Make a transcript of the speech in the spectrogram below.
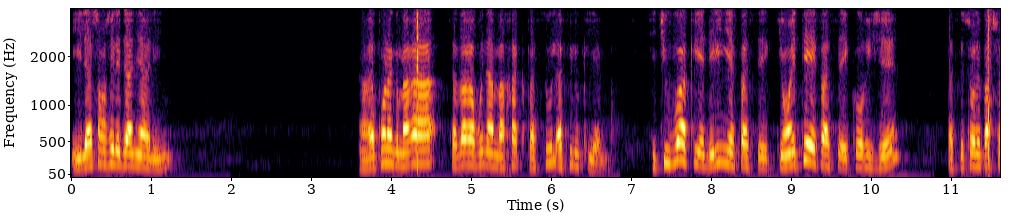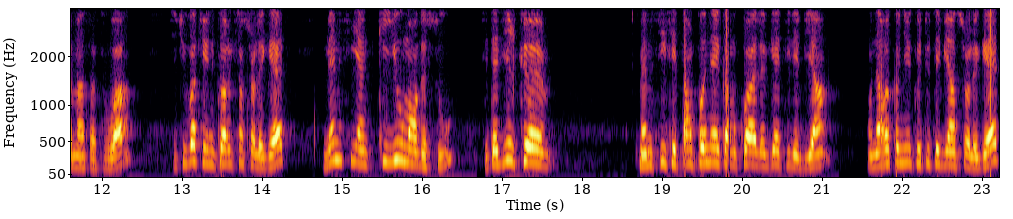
il a changé les dernières lignes. On répond la Gemara, Ravuna Machak Pasul Afilukliem. Si tu vois qu'il y a des lignes effacées, qui ont été effacées et corrigées, parce que sur le parchemin ça se voit, si tu vois qu'il y a une correction sur le get, même s'il y a un kiyum en dessous, c'est-à-dire que, même si c'est tamponné comme quoi le get il est bien, on a reconnu que tout est bien sur le get,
